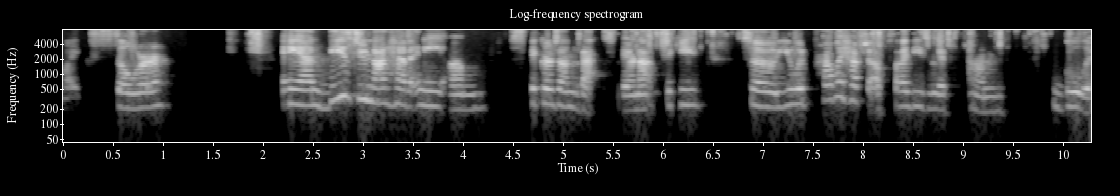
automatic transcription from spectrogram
like silver. And these do not have any um, stickers on the backs. They are not sticky. So you would probably have to apply these with um, glue.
